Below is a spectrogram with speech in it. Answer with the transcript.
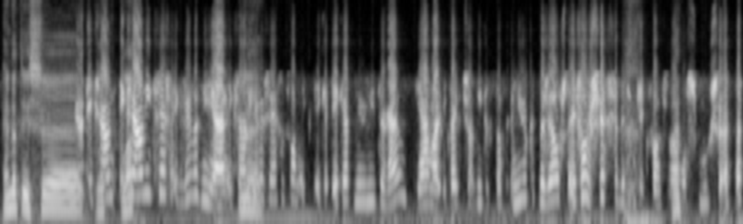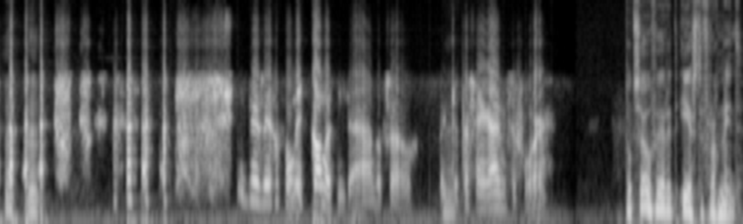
En dat is... eh, Ja, ik, zou, ik zou niet zeggen, ik wil het niet aan. Ik zou Nee. eerder zeggen van, ik, ik, ik heb nu niet de ruimte. Ja, maar ik weet dus ook niet of dat... En nu ik het mezelf steeds hoor zeggen, denk ik van, is allemaal smoesen. ik wil zeggen van, ik kan het niet aan of zo. Ik Ja. heb er geen ruimte voor. Tot zover het eerste fragment.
